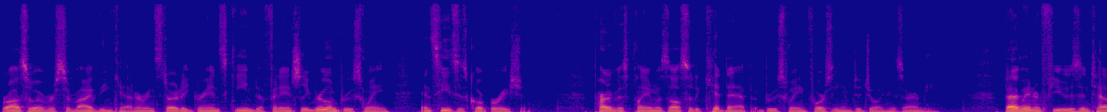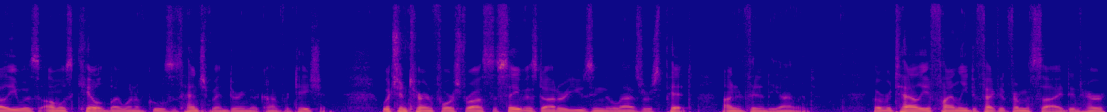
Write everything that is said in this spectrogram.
Roz, however, survived the encounter and started a grand scheme to financially ruin Bruce Wayne and seize his corporation. Part of his plan was also to kidnap Bruce Wayne, forcing him to join his army. Batman refused, and Talia was almost killed by one of Ghul's henchmen during their confrontation which in turn forced Ross to save his daughter using the Lazarus Pit on Infinity Island. However, Talia finally defected from his side, and her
